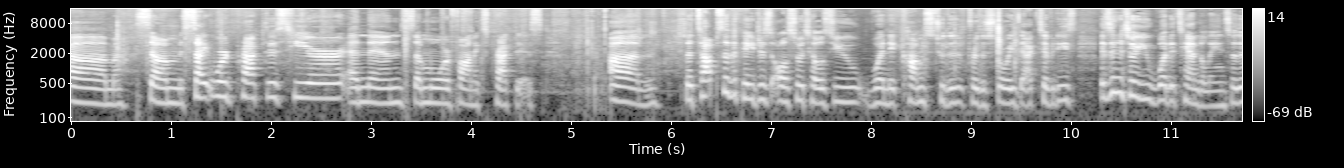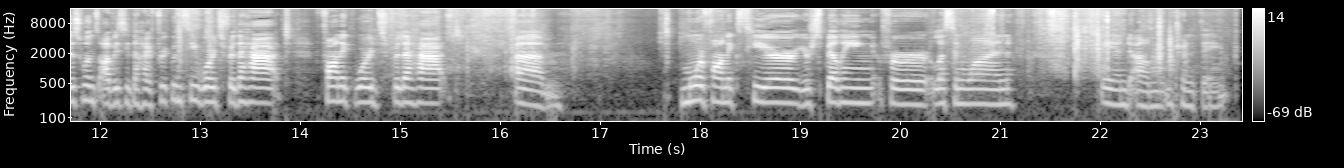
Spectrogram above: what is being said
um, some sight word practice here, and then some more phonics practice. Um, the tops of the pages also tells you when it comes to the for the story, the activities, isn't it tell you what it's handling. So this one's obviously the high frequency words for the hat, phonic words for the hat, um, more phonics here, your spelling for lesson one, and um, I'm trying to think.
